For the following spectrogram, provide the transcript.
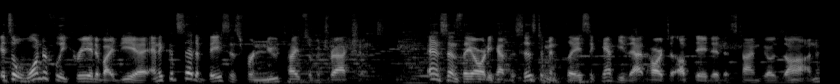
It's a wonderfully creative idea, and it could set a basis for new types of attractions. And since they already have the system in place, it can't be that hard to update it as time goes on.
